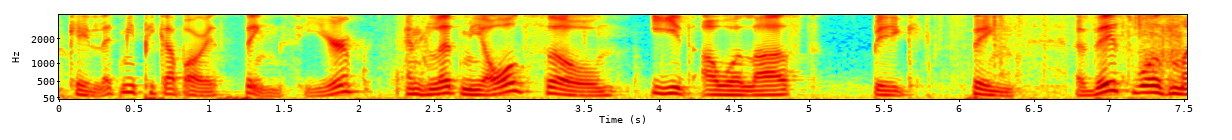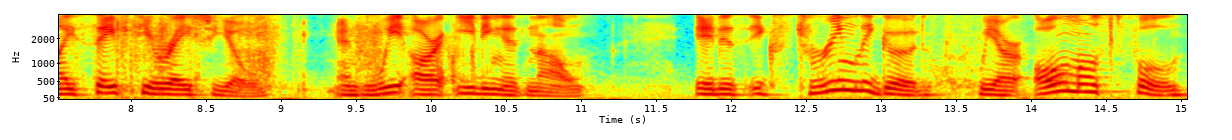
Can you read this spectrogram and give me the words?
Okay, let me pick up our things here. And let me also eat our last big thing. This was my safety ratio. And we are eating it now. It is extremely good. We are almost full.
